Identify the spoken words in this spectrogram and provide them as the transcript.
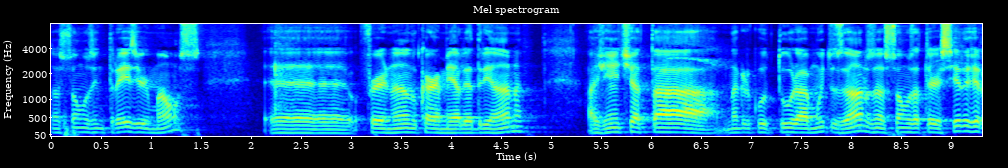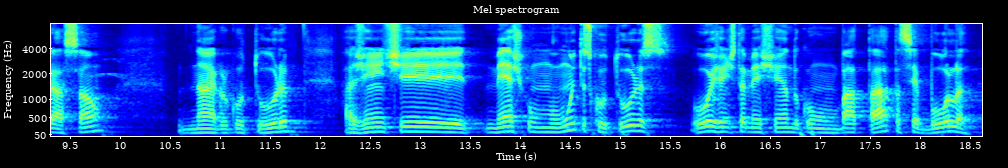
nós somos em três irmãos, é, Fernando, Carmelo e Adriana. A gente já está na agricultura há muitos anos, nós somos a terceira geração na agricultura. A gente mexe com muitas culturas. Hoje a gente está mexendo com batata, cebola,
